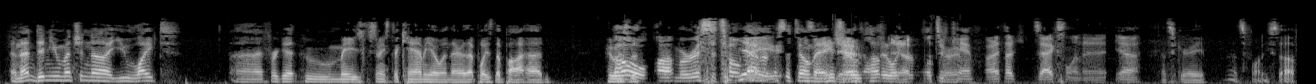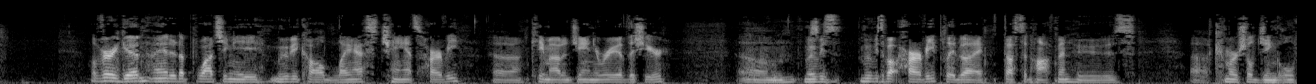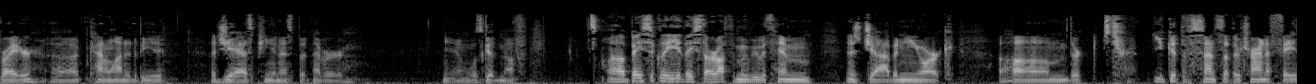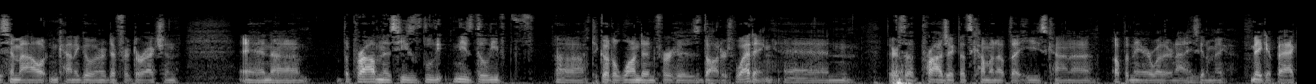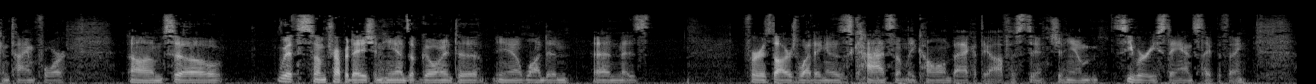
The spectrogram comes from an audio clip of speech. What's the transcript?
And then didn't you mention uh, you liked? Uh, I forget who makes, makes the cameo in there that plays the pothead. Who is oh, uh, Marisa Tomei. yeah, Marisa Tomei Yeah. shows up. Like Yeah, a relative that's cameo. I thought she was excellent in it. Yeah. That's great. That's funny stuff. Well, very good. I ended up watching a movie called Last Chance Harvey. Uh, came out in January of this year. Um, movies movies about Harvey, played by Dustin Hoffman, who's a commercial jingle writer. Uh, kind of wanted to be a jazz pianist, but never, you know, was good enough. Uh, basically, they start off the movie with him and his job in New York. Um, they're you get the sense that they're trying to phase him out and kind of go in a different direction. And uh, the problem is he needs to leave uh, to go to London for his daughter's wedding, and there's a project that's coming up that he's kind of up in the air whether or not he's going to make make it back in time for. Um, so, with some trepidation, he ends up going to you know London and is for his daughter's wedding and is constantly calling back at the office to you know see where he stands, type of thing.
